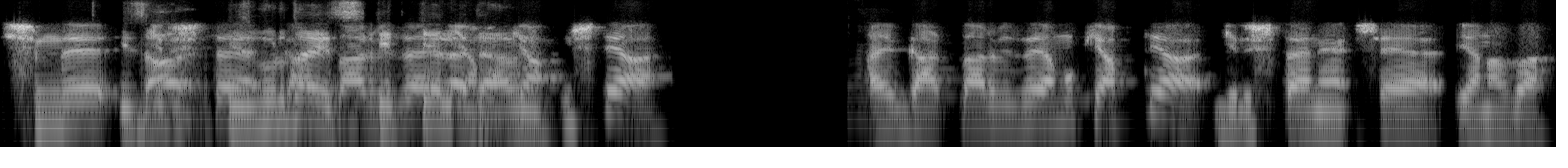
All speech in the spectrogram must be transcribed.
Şimdi Biz- girişte biz buradayız. Git gel hadi abi. yapmıştı ya. Hayır guardlar bize yamuk yaptı ya girişte hani şeye yanaza.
